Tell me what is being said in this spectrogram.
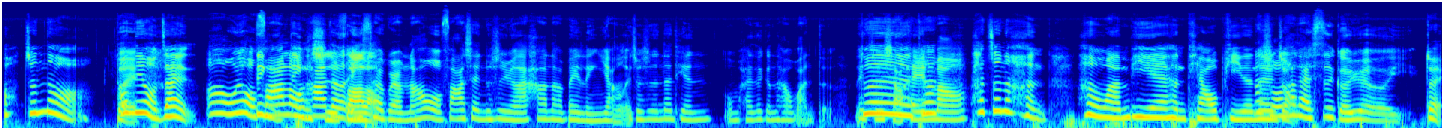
哦，真的哦，哦你有在哦，我有定 follow 他的 Instagram，然后我发现就是原来哈娜被领养了，就是那天我们还在跟他玩的那对只小黑猫，他真的很很顽皮耶，很调皮的那时候他。才四个月而已。对，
